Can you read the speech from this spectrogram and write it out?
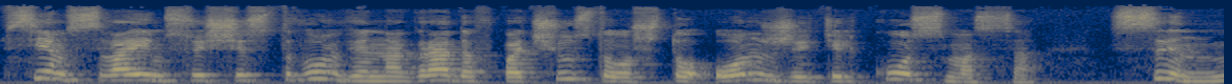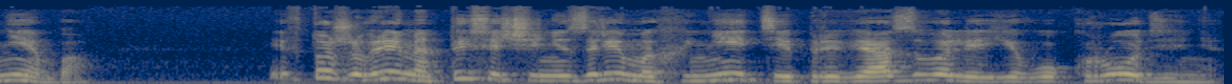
Всем своим существом Виноградов почувствовал, что он житель космоса, сын неба. И в то же время тысячи незримых нитей привязывали его к родине.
